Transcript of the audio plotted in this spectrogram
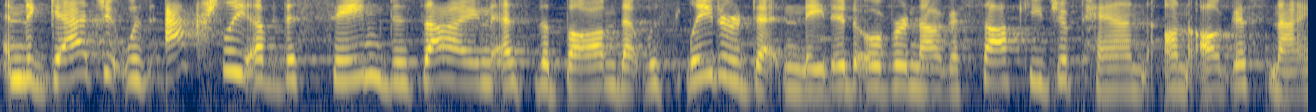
and the Gadget was actually of the same design as the bomb that was later detonated over Nagasaki, Japan on August 9,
